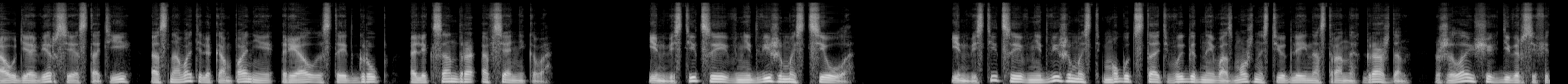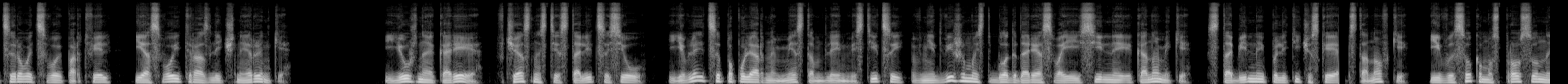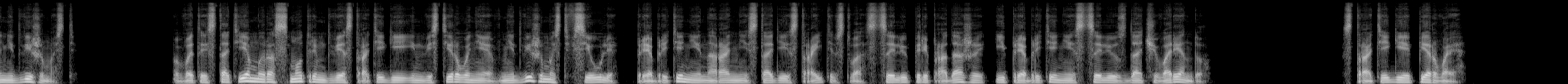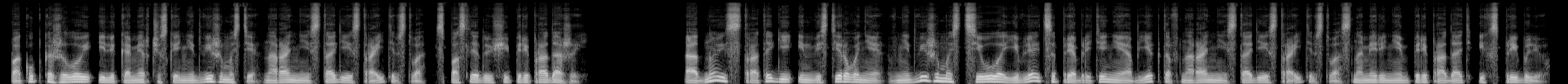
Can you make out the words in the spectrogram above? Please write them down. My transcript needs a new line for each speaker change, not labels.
Аудиоверсия статьи основателя компании Real Estate Group Александра Овсянникова. Инвестиции в недвижимость Сеула. Инвестиции в недвижимость могут стать выгодной возможностью для иностранных граждан, желающих диверсифицировать свой портфель и освоить различные рынки. Южная Корея, в частности столица Сеул, является популярным местом для инвестиций в недвижимость благодаря своей сильной экономике, стабильной политической обстановке и высокому спросу на недвижимость. В этой статье мы рассмотрим две стратегии инвестирования в недвижимость в Сеуле, приобретение на ранней стадии строительства с целью перепродажи и приобретение с целью сдачи в аренду. Стратегия первая. Покупка жилой или коммерческой недвижимости на ранней стадии строительства с последующей перепродажей. Одной из стратегий инвестирования в недвижимость Сеула является приобретение объектов на ранней стадии строительства с намерением перепродать их с прибылью.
